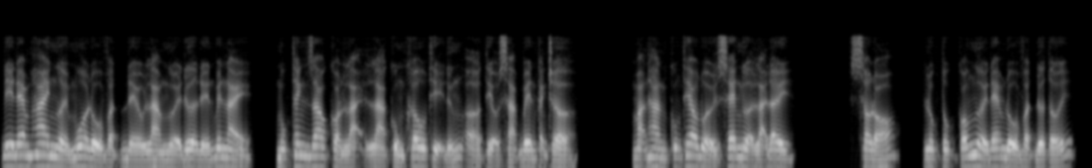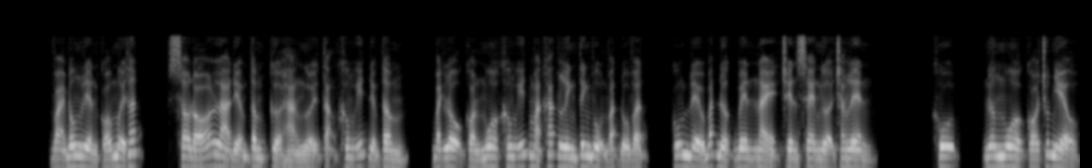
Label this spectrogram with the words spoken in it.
đi đem hai người mua đồ vật đều làm người đưa đến bên này, mục thanh giao còn lại là cùng khâu thị đứng ở tiểu sạp bên cạnh chờ. Mạn hàn cũng theo đuổi xe ngựa lại đây. Sau đó, lục tục có người đem đồ vật đưa tới. Vài bông liền có 10 thất, sau đó là điểm tâm cửa hàng người tặng không ít điểm tâm, bạch lộ còn mua không ít mặt khác linh tinh vụn vặt đồ vật, cũng đều bắt được bên này trên xe ngựa trăng lên. Khu, nương mua có chút nhiều.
